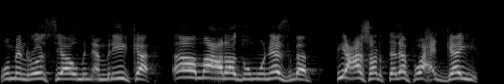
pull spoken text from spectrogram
ومن روسيا ومن أمريكا. آه معرض ومناسبة. في 10000 واحد جاي.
